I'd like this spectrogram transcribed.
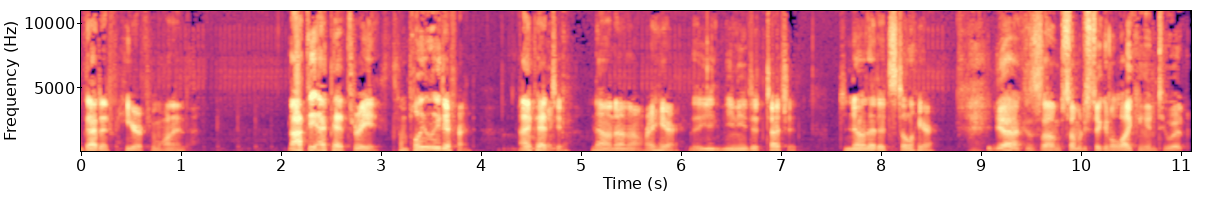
I've got it here if you want it. Not the iPad 3. Completely different. The iPad link? 2. No, no, no. Right here. You, you need to touch it to know that it's still here. Yeah, because um, somebody's taking a liking into it.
